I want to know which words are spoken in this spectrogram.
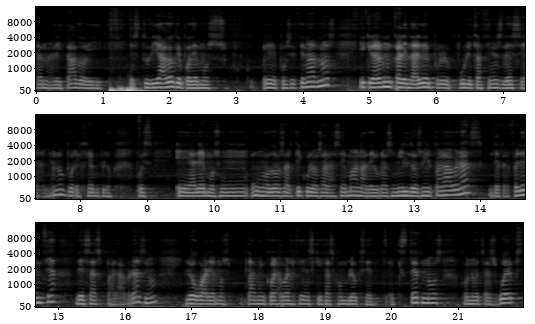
analizado y estudiado que podemos eh, posicionarnos y crear un calendario de publicaciones de ese año, ¿no? Por ejemplo, pues eh, haremos un, uno o dos artículos a la semana de unas mil, dos mil palabras de referencia de esas palabras, ¿no? Luego haremos también colaboraciones quizás con blogs externos, con otras webs,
